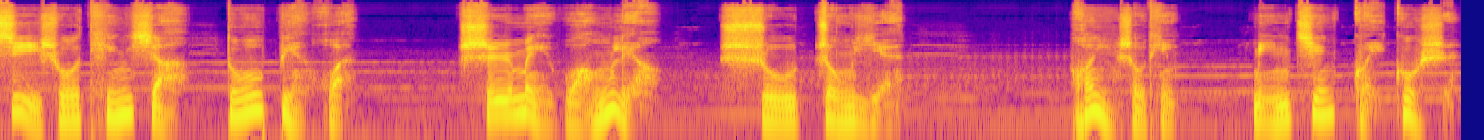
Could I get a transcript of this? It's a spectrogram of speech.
细说天下多变幻，魑魅魍魉书中言。欢迎收听民间鬼故事。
